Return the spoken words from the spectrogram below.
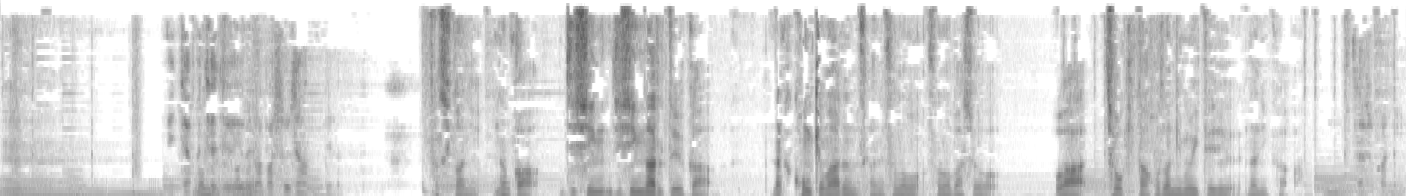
うーん。めちゃくちゃ重要な場所じゃんってなって。確かに。なんか、自信、自信があるというか、なんか根拠があるんですかね、その、その場所は長期間保存に向いている何か。うん、確かに。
